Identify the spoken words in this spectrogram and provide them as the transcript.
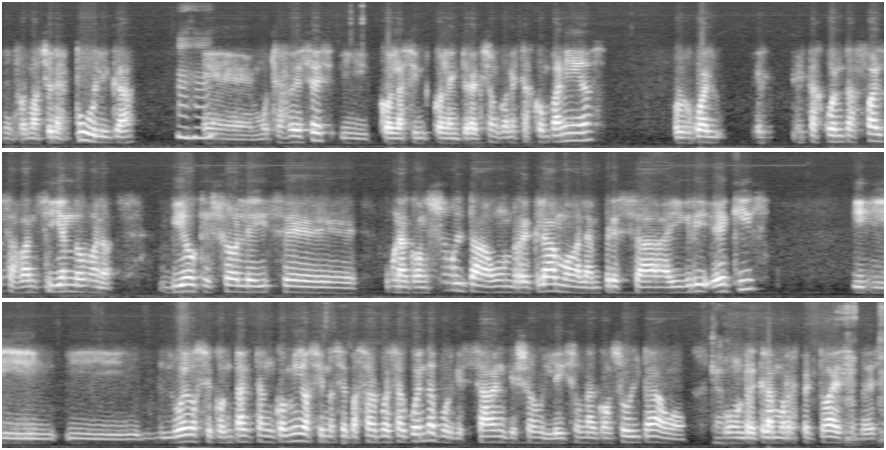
la información es pública eh, muchas veces, y con la, con la interacción con estas compañías, por lo cual estas cuentas falsas van siguiendo, bueno, vio que yo le hice una consulta o un reclamo a la empresa y, X, y, luego se contactan conmigo haciéndose pasar por esa cuenta porque saben que yo le hice una consulta o, un reclamo respecto a eso. Entonces,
